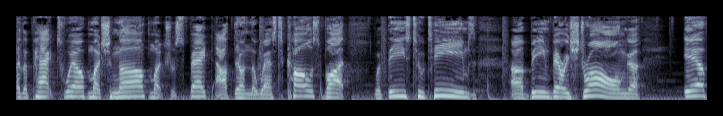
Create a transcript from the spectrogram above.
the Pac 12 much love, much respect out there on the West Coast. But with these two teams uh, being very strong, if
